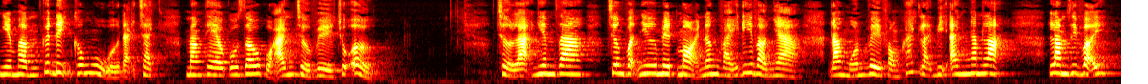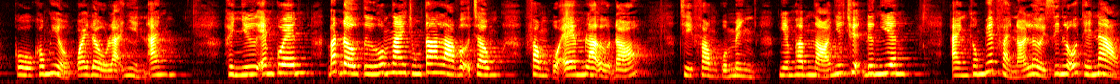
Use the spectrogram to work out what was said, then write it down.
Nghiêm hầm quyết định không ngủ ở đại trạch, mang theo cô dâu của anh trở về chỗ ở. Trở lại nghiêm gia, Trương Vận Như mệt mỏi nâng váy đi vào nhà, đang muốn về phòng khách lại bị anh ngăn lại. Làm gì vậy? Cô không hiểu quay đầu lại nhìn anh. Hình như em quên, bắt đầu từ hôm nay chúng ta là vợ chồng, phòng của em là ở đó. Chỉ phòng của mình, nghiêm hâm nói như chuyện đương nhiên. Anh không biết phải nói lời xin lỗi thế nào,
